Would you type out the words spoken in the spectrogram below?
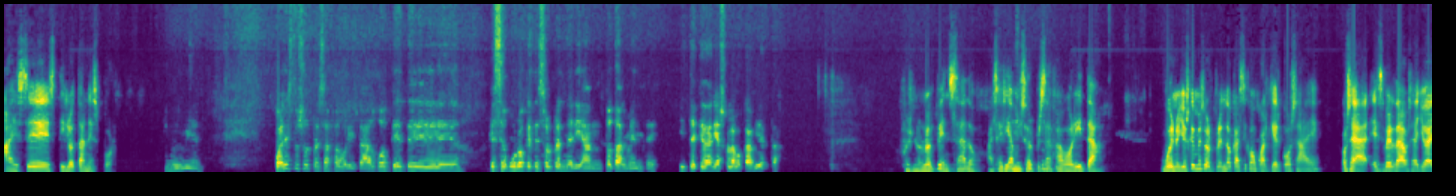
a ese estilo tan sport. Muy bien. ¿Cuál es tu sorpresa favorita? Algo que te que seguro que te sorprenderían totalmente y te quedarías con la boca abierta. Pues no lo he pensado. ¿Cuál sería mi sorpresa favorita? Bueno, yo es que me sorprendo casi con cualquier cosa, ¿eh? O sea, es verdad, o sea, yo a,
